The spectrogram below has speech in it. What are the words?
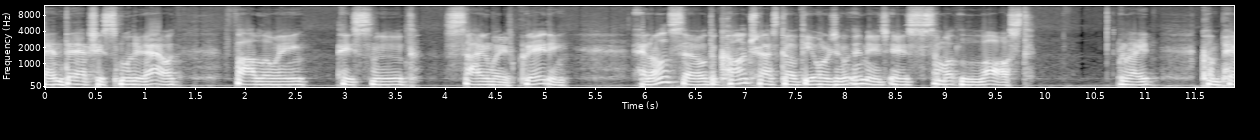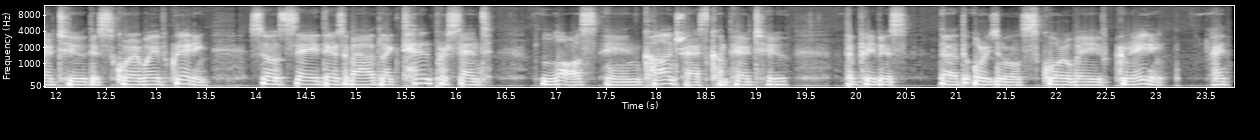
and they actually smooth it out following a smooth sine wave grating. And also, the contrast of the original image is somewhat lost, right, compared to the square wave grating. So say there's about like 10% loss in contrast compared to the previous, the, the original square wave grating, right?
